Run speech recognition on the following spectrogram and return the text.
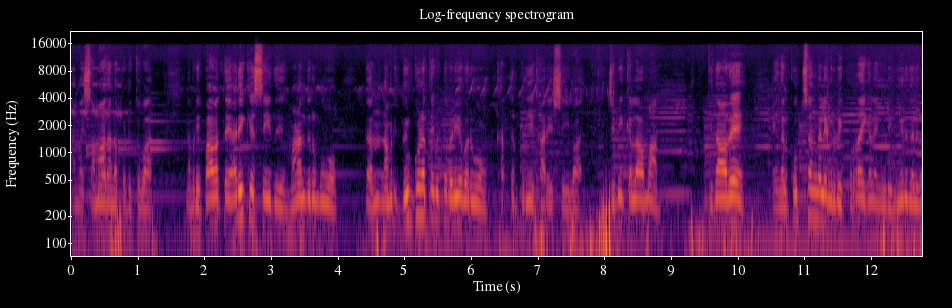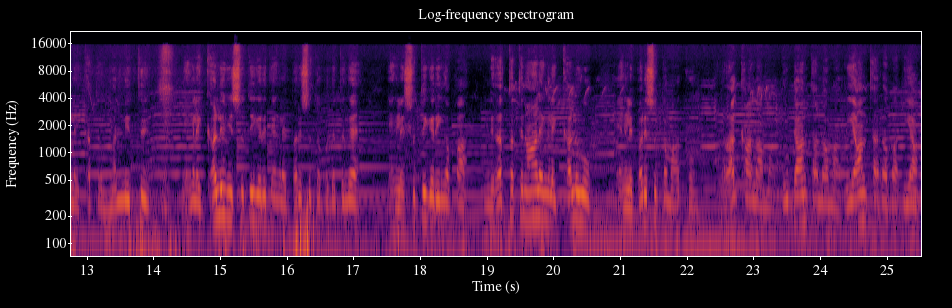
நம்மை சமாதானப்படுத்துவார். நம்முடைய பாவத்தை அறிக்கை செய்து மனம் திரும்புவோம். நம்முடைய துர்குணத்தை விட்டு வெளியே வருவோம். கத்தர் பெரிய காரியம் செய்வார். ஜெபிக்கலாமா? இதாவே எங்கள் குற்றங்கள் எங்களுடைய குறைகள் எங்களுடைய மீறுதல்களை கத்தர் மன்னித்து எங்களை கழுவி சுத்திகரித்து எங்களை பரிசுத்தப்படுத்துங்க. எங்களை சுத்திகரிங்கப்பா. இந்த ரத்தத்தினால் எங்களை கழுவும். எங்களை பரிசுத்தமாக்கும். ராக்காலாமா துடான் தலாமா ரியான் தரபா தியாம்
